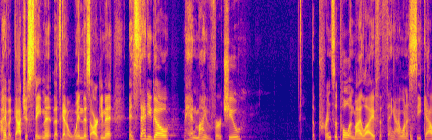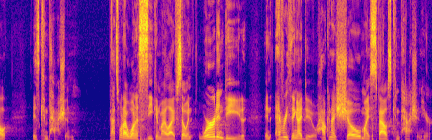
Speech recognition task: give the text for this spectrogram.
I have a gotcha statement that's gonna win this argument, instead you go, man, my virtue, the principle in my life, the thing I wanna seek out is compassion. That's what I wanna seek in my life. So, in word and deed, in everything I do, how can I show my spouse compassion here?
